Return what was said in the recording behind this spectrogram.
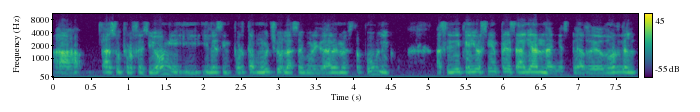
a, a su profesión y, les importa mucho la seguridad de nuestro público. Así de que ellos siempre ahí andan este, alrededor del,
